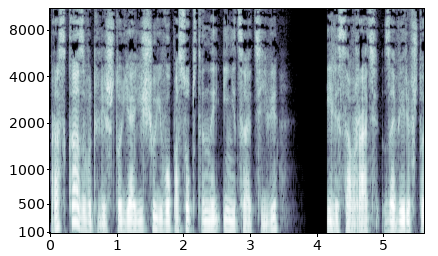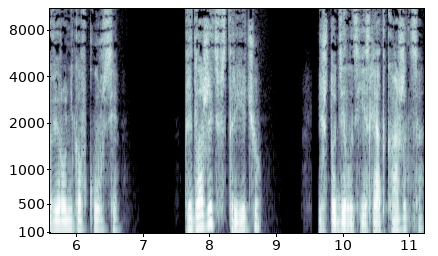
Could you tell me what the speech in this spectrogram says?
Рассказывать ли, что я ищу его по собственной инициативе, или соврать, заверив, что Вероника в курсе? Предложить встречу? И что делать, если откажется?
